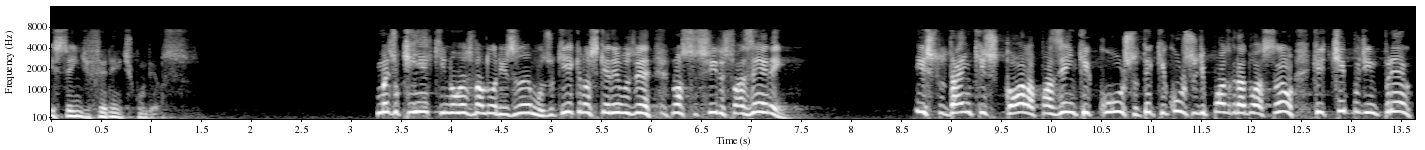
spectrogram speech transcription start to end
e ser indiferente com Deus. Mas o que é que nós valorizamos? O que é que nós queremos ver nossos filhos fazerem? Estudar em que escola, fazer em que curso, ter que curso de pós-graduação, que tipo de emprego,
